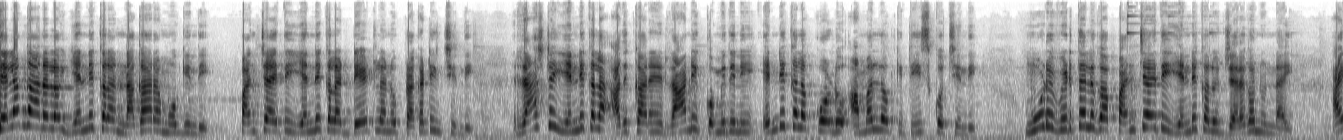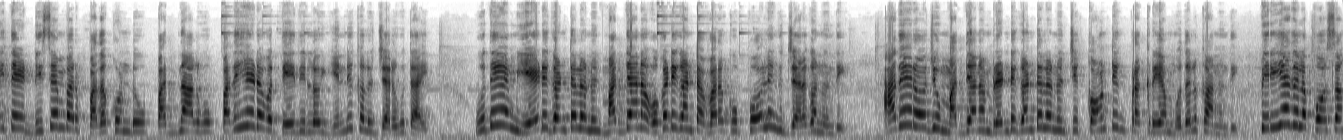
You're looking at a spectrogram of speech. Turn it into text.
తెలంగాణలో ఎన్నికల నగార మోగింది. పంచాయతీ ఎన్నికల డేట్లను ప్రకటించింది. రాష్ట్ర ఎన్నికల అధికారిని రాణి కొమ్మిదిని ఎన్నికల కోడ్ అమల్లోకి తీసుకొచ్చింది. మూడు విడతలుగా పంచాయతీ ఎన్నికలు జరగనున్నాయి. అయితే డిసెంబర్ పదకొండు పద్నాలుగు పదిహేడవ తేదీల్లో ఎన్నికలు జరుగుతాయి. ఉదయం ఏడు గంటల నుంచి మధ్యాహ్నం ఒకటి గంట వరకు పోలింగ్ జరగనుంది. అదే రోజు మధ్యాహ్నం రెండు గంటల నుంచి కౌంటింగ్ ప్రక్రియ మొదలు కానుంది. ఫిర్యాదుల కోసం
